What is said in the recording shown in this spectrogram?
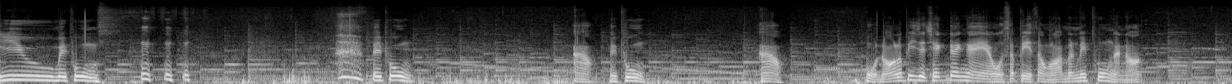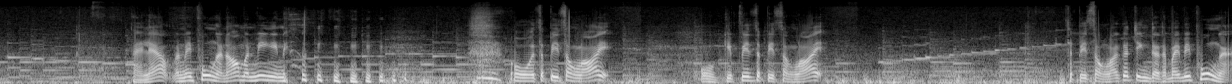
อิวไม่พุ่ง ไม่พุ่ง อ้าว ไม่พุ่ง อ้าวโหน้องแล้วพี่จะเช็คได้ไงอะโหสปีด200มันไม่พุ่งอะน้องไหนแล้วมันไม่พุ่งอะน้องมันวิ่งอย่างเดียวโอ้สปีด200โอ้กิฟฟินสปีด200 สปีด200 ก็จริงแต่ทำไมไม่พุ่งอะ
